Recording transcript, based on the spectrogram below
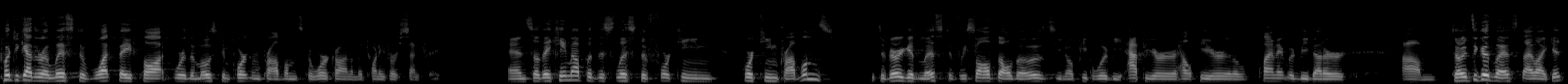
put together a list of what they thought were the most important problems to work on in the 21st century. And so they came up with this list of 14, 14 problems. It's a very good list. If we solved all those, you know, people would be happier, healthier, the planet would be better. Um, so it's a good list. I like it.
